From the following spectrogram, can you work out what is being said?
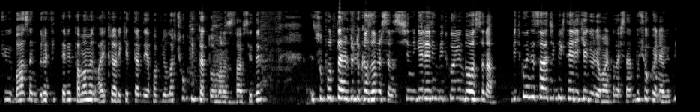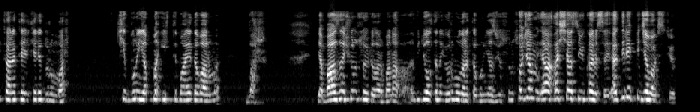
Çünkü bazen grafikleri tamamen aykırı hareketler de yapabiliyorlar. Çok dikkatli olmanızı tavsiye ederim. E, Spot'ta her türlü kazanırsınız. Şimdi gelelim Bitcoin'in doğasına. Bitcoin'de sadece bir tehlike görüyorum arkadaşlar. Bu çok önemli. Bir tane tehlikeli durum var. Ki bunu yapma ihtimali de var mı? Var. Ya bazen şunu söylüyorlar bana video altına yorum olarak da bunu yazıyorsunuz. Hocam ya aşağısı yukarısı. Ya direkt bir cevap istiyor.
